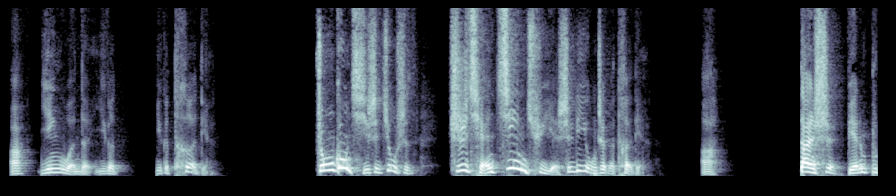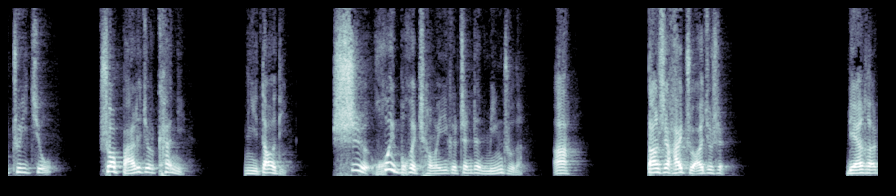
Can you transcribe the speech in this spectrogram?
啊，英文的一个一个特点。中共其实就是之前进去也是利用这个特点啊，但是别人不追究，说白了就是看你，你到底是会不会成为一个真正民主的啊？当时还主要就是联合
